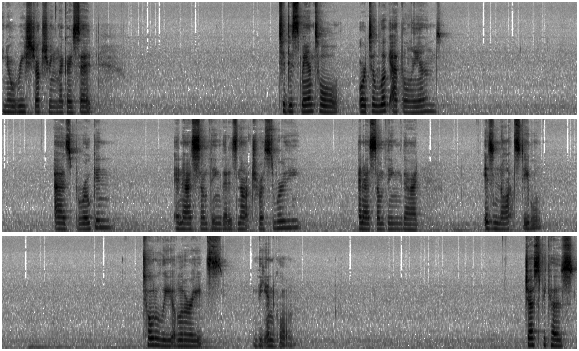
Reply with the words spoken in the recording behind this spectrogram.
you know, restructuring, like I said, to dismantle or to look at the land as broken and as something that is not trustworthy and as something that is not stable totally obliterates the end goal. just because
